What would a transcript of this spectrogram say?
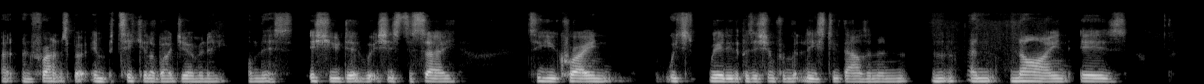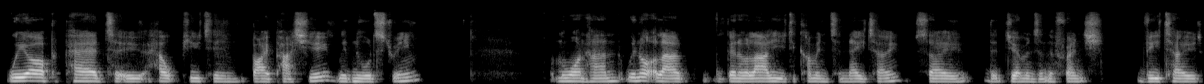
and France, but in particular by Germany on this issue, did, which is to say to Ukraine, which really the position from at least 2009 is we are prepared to help Putin bypass you with Nord Stream. On the one hand, we're not allowed, we're going to allow you to come into NATO. So the Germans and the French vetoed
